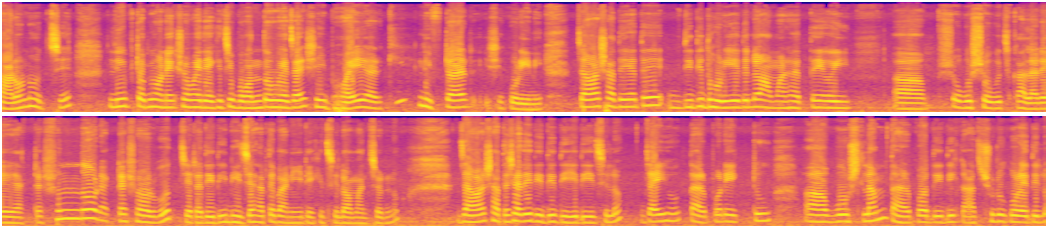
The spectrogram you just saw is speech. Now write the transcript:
কারণ হচ্ছে লিফট আমি অনেক সময় দেখেছি বন্ধ হয়ে যায়, সেই ভয়ে আর কি লিফট আর এসে করিনি। যাওয়ার সাথে সাথে দিদি ধরিয়ে দিল আমার হাতে ওই সবুজ সবুজ কালারের একটা সুন্দর একটা শরবত যেটা দিদি নিজে হাতে বানিয়ে রেখেছিল আমার জন্য। যাওয়ার সাথে সাথে দিদি দিয়ে দিয়েছিল। যাই হোক, তারপরে একটু বসলাম, তারপর দিদি কাজ শুরু করে দিল।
